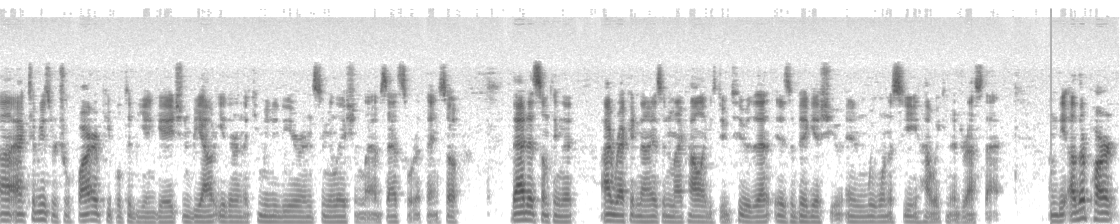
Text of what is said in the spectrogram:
uh, activities, which require people to be engaged and be out either in the community or in simulation labs, that sort of thing. So that is something that I recognize and my colleagues do too. That is a big issue, and we want to see how we can address that. The other part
